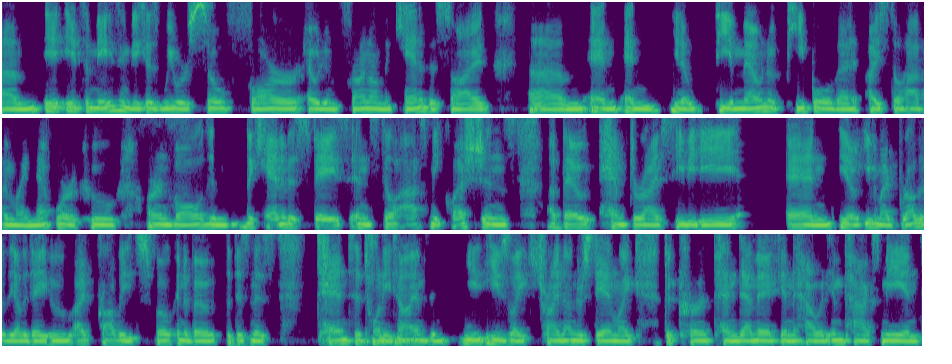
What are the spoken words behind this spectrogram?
um, it, it's amazing because we were so far out in front on the cannabis side um, and and you know the amount of people that I still have in my network who are involved in the cannabis space and still ask me questions about hemp derived CBD and you know even my brother the other day who I've probably spoken about the business 10 to 20 mm-hmm. times and he, he's like trying to understand like the current pandemic and how it impacts me and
